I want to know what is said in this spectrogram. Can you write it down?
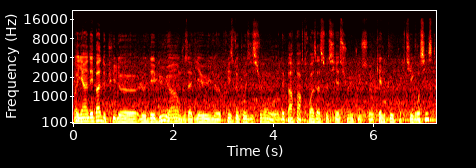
Bon, Il y a un débat depuis le, début. hein. Vous aviez eu une prise de position au départ par trois associations plus euh, quelques courtiers grossistes.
